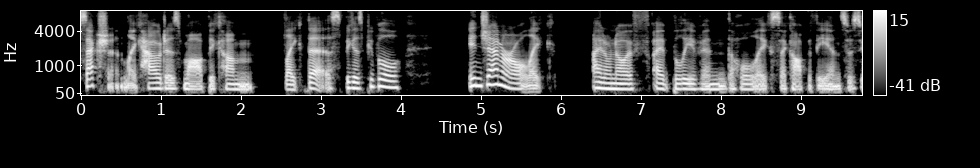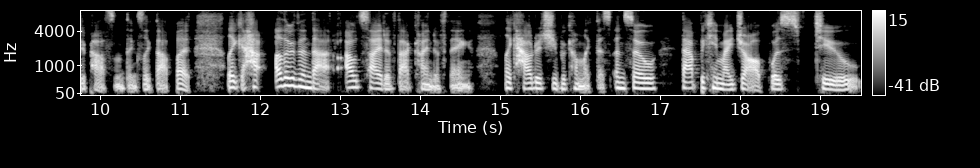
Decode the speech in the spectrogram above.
section. Like, how does Ma become like this? Because people in general, like, I don't know if I believe in the whole like psychopathy and sociopaths and things like that, but like ha- other than that, outside of that kind of thing, like how did she become like this? And so that became my job was to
